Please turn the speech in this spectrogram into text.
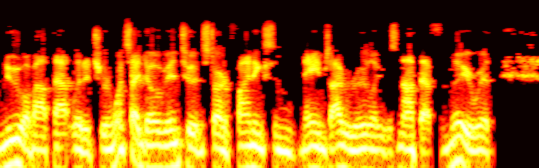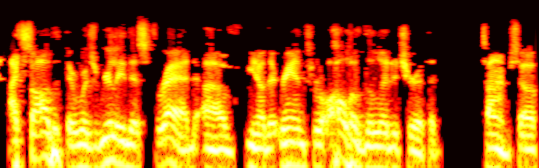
knew about that literature. And once I dove into it and started finding some names I really was not that familiar with, I saw that there was really this thread of, you know, that ran through all of the literature at the time. So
